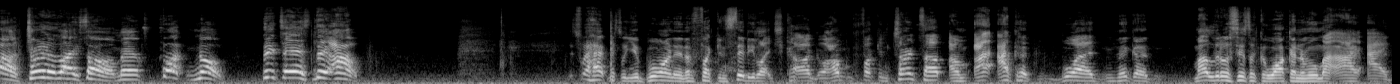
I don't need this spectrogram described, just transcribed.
Nah, turn the lights on, man. Fuck no. Bitch ass nigga out. That's what happens when you're born in a fucking city like Chicago. I'm fucking turn top. I'm I I could boy nigga My little sister could walk in the room. I, I,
